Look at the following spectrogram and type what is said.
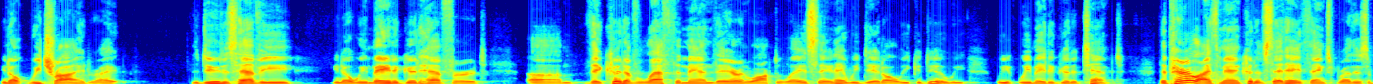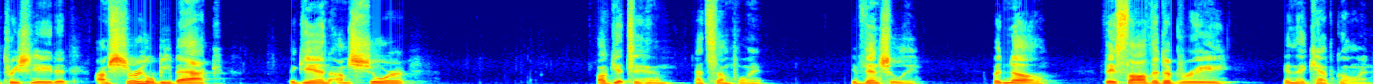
you know, we tried, right? The dude is heavy. You know, we made a good effort. Um, they could have left the man there and walked away saying, Hey, we did all we could do. We, we, we made a good attempt. The paralyzed man could have said, Hey, thanks, brothers, appreciate it. I'm sure he'll be back again. I'm sure I'll get to him at some point, eventually. But no, they saw the debris and they kept going.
